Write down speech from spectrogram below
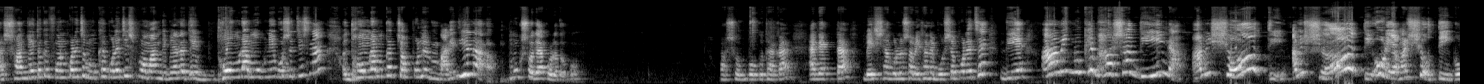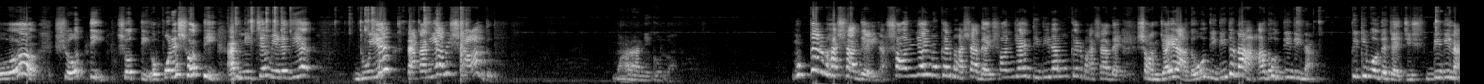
আর সঞ্জয় তোকে ফোন করেছে, মুখে বলেছিস প্রমাণ দিবি। নাহলে তুই ধোমরা মুখ নিয়ে বসেছিস না? ওই ধোমরা মুখের চপ্পলের বাড়ি দিয়ে না মুখ সোজা করে দেবো। অসভ্য কোথাকার। এক একটা বেশ্যাগুলো সব এখানে বসে পড়েছে, দিয়ে আমি মুখে ভাষা দিই না। আমি সত্যি আমি সত্যি ওরে আমার সত্যি গো সত্যি সত্যি ওপরে সত্যি আর নিচে মেরে দিয়ে ধুয়ে টাকা নিয়ে আমি সাধু মারানিগুলো মুখের ভাষা দেয় না, সঞ্জয় মুখের ভাষা দেয়, সঞ্জয় দিদিরা মুখের ভাষা দেয় আদৌ দিদি তো না, আদৌ দিদি না। তুই কি বলতে চাইছিস? দিদি না।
